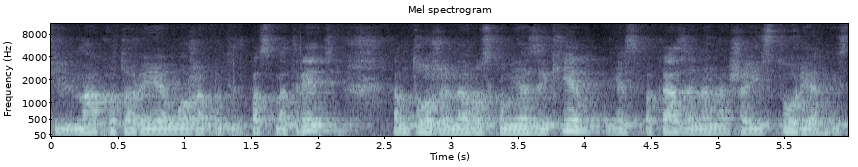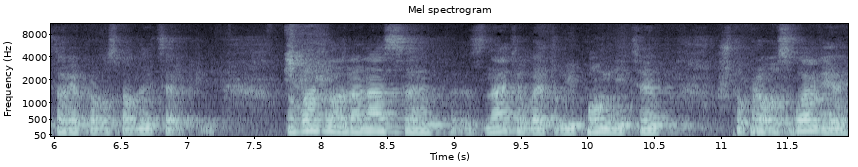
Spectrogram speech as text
фильма, которые можно будет посмотреть. Там тоже на русском языке есть показана наша история, история православной церкви. Но важно для нас знать об этом и помнить, что православие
